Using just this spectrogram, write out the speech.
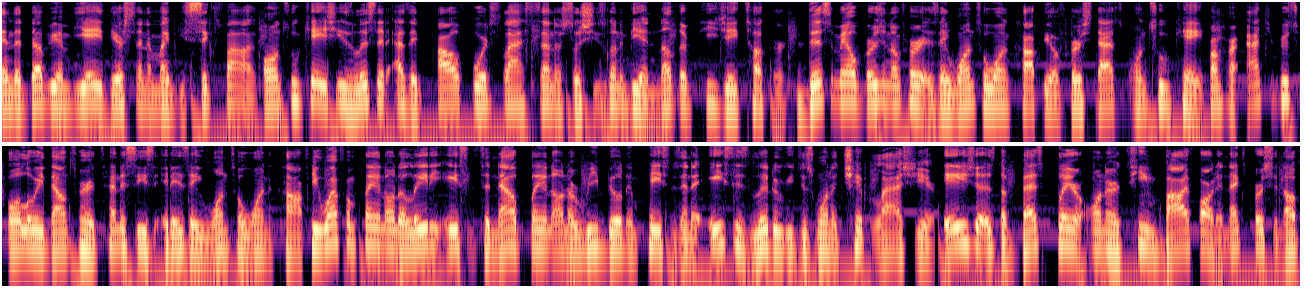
In the WNBA, their center might be 6'5". On 2K, she's listed as a power forward slash center, so she's going to be another PJ Tucker. This male version of her is a one-to-one -one copy of her stats on 2K. From her attributes all the way down to her tendencies, it is a one-to-one -one cop. He went from playing on the Lady Aces to now playing on a rebuilding Pacers, and the Aces literally just won a chip last year. A'ja is the best player on her team by far. The next person up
